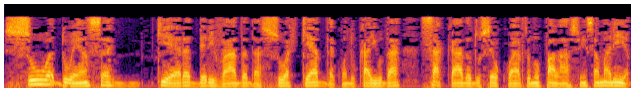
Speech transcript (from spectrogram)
sua doença que era derivada da sua queda quando caiu da sacada do seu quarto no palácio em Samaria.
